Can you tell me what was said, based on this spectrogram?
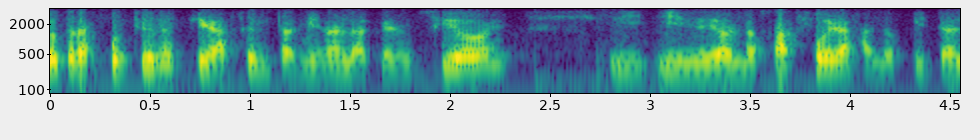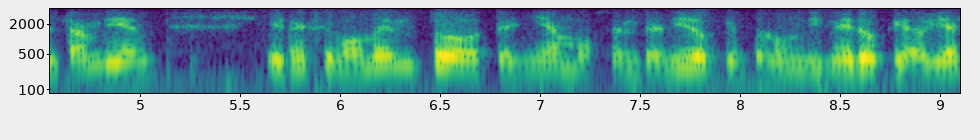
otras cuestiones que hacen también a la atención y, y de los afueras al hospital también. En ese momento teníamos entendido que por un dinero que había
